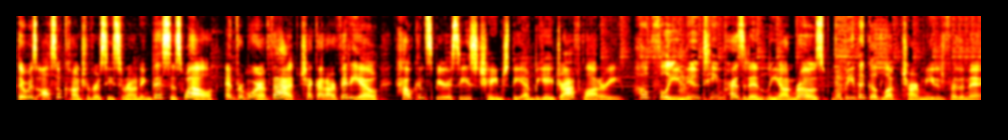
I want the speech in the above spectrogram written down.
There was also controversy surrounding this as well, and for more of that, check out our video, How Conspiracies Changed the NBA Draft Lottery. Hopefully, new team president Leon Rose will be the good luck charm needed for the Knicks.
